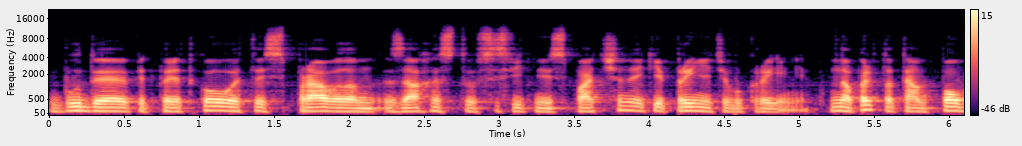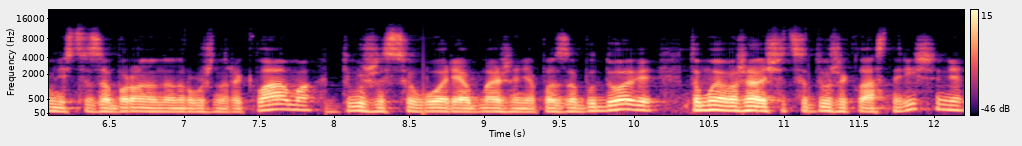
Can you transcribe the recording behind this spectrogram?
буде підпорядковуватись правилам захисту всесвітньої спадщини, які прийняті в Україні. Наприклад, там повністю заборонена наружна реклама, дуже суворі обмеження по забудові. Тому я вважаю, що це дуже класне рішення.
